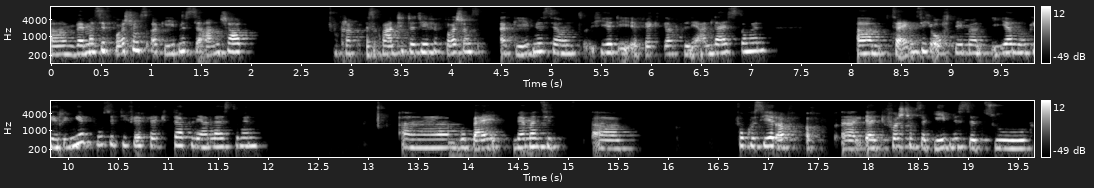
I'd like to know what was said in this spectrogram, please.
Ähm, wenn man sich Forschungsergebnisse anschaut, also quantitative Forschungsergebnisse und hier die Effekte auf Lernleistungen, ähm, zeigen sich oft immer eher nur geringe positive Effekte auf Lernleistungen. Äh, wobei, wenn man sich äh, fokussiert auf, auf äh, Forschungsergebnisse zu,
